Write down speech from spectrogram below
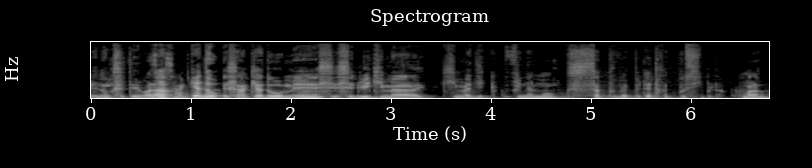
Et donc c'était voilà. Ça, c'est un cadeau. Et c'est un cadeau, mais Mhm. c'est c'est lui qui m'a qui m'a dit que finalement que ça pouvait peut-être être possible. Voilà. Mhm.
